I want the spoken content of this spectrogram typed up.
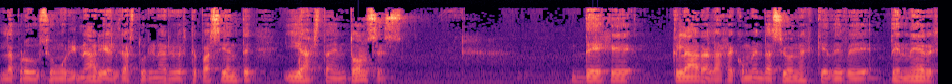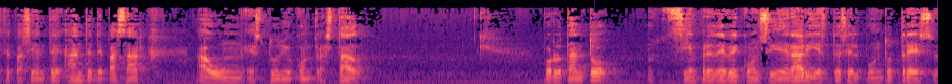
la producción urinaria, el gasto urinario de este paciente y hasta entonces deje claras las recomendaciones que debe tener este paciente antes de pasar a un estudio contrastado. Por lo tanto, siempre debe considerar, y este es el punto 3, eh,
